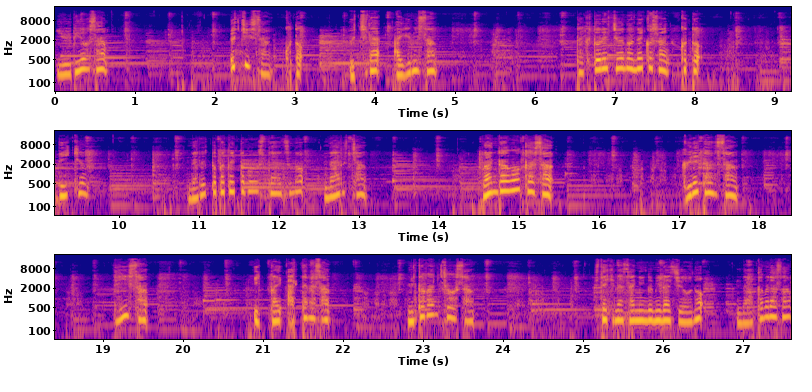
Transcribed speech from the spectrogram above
指輪さんうちさんこと内田あゆみさんタクトレ中の猫さんこと、リキュン。ナルトパペットモンスターズのナルちゃん。ワンダーウォーカーさん。グレタンさん。D さん。いっぱいあったなさん。三河番長さん。素敵な3人組ラジオの中村さん。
